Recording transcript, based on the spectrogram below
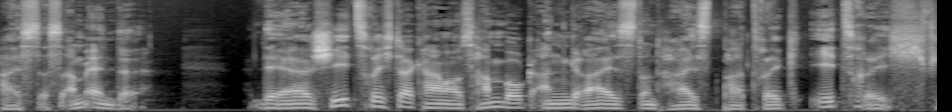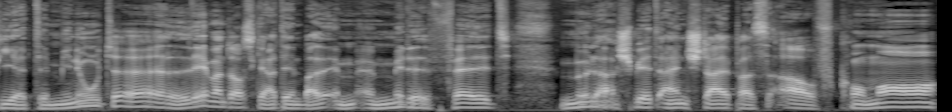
heißt es am Ende. Der Schiedsrichter kam aus Hamburg angereist und heißt Patrick Ittrich. Vierte Minute. Lewandowski hat den Ball im, Mittelfeld. Müller spielt einen Steilpass auf Coman.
